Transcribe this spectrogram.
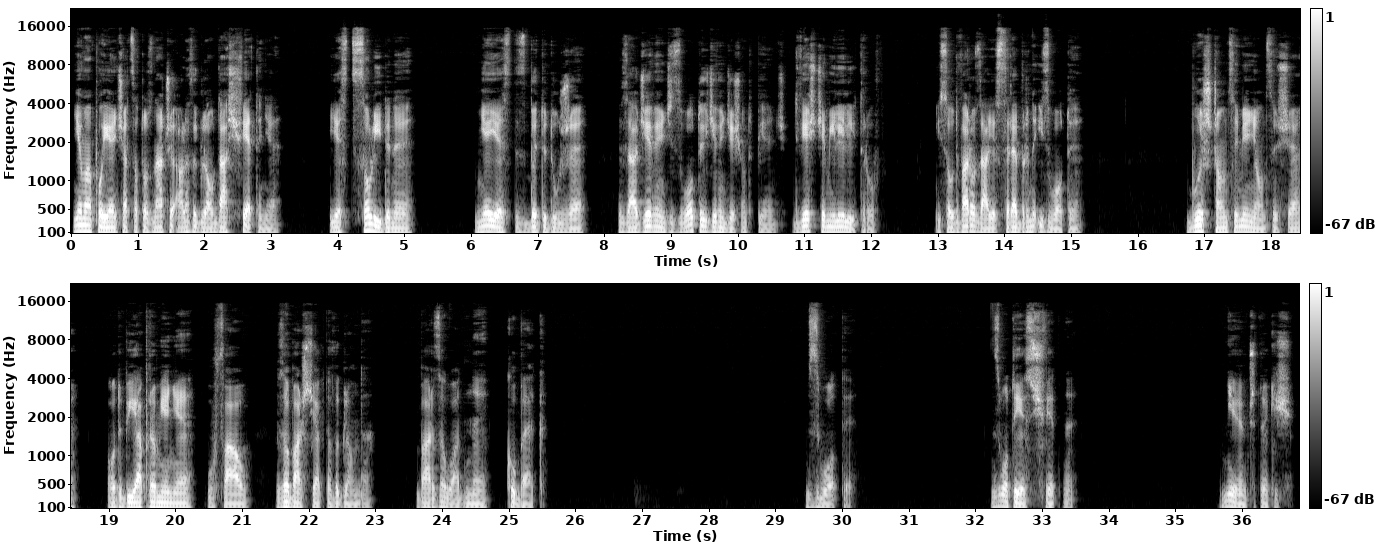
Nie mam pojęcia co to znaczy, ale wygląda świetnie. Jest solidny, nie jest zbyt duży. Za 9 zł 95 200 ml. I są dwa rodzaje, srebrny i złoty. Błyszczący, mieniący się, odbija promienie UV. Zobaczcie jak to wygląda. Bardzo ładny kubek. Złoty. Złoty jest świetny. Nie wiem, czy to jakieś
